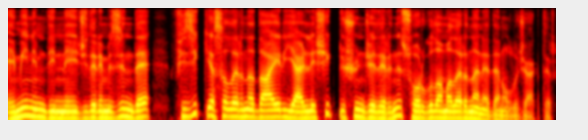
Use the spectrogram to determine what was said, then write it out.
eminim dinleyicilerimizin de fizik yasalarına dair yerleşik düşüncelerini sorgulamalarına neden olacaktır.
